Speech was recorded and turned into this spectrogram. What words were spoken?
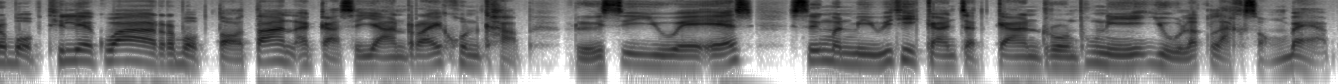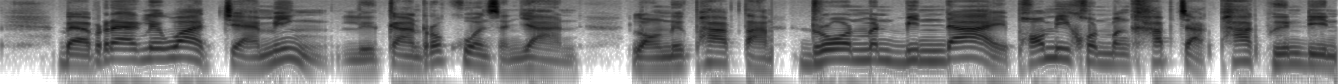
ระบบที่เรียกว่าระบบต่อต้านอากาศยานไร้คนขับ หรือ CUAS ซึ่งมันมีวิธีการจัดการโดรนพวกนี้อยู่หลักๆ 2 แบบ แบบแรกเรียกว่า jamming หรือการรบกวนสัญญาณ ลองนึกภาพตาม โดรนมันบินได้ เพราะมีคนบังคับจากภาคพื้นดิน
